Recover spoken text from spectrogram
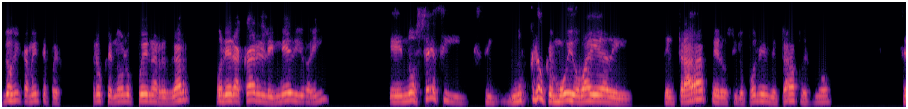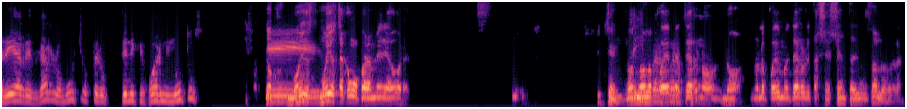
lógicamente, pues creo que no lo pueden arriesgar poner a Karel en medio ahí. Eh, no sé si, no creo que Moyo vaya de, entrada, pero si lo ponen de entrada, pues no. Sería arriesgarlo mucho, pero tiene que jugar minutos. No, eh, Moyo, está como para media hora. no, no lo puede meter, no, no, no lo puede meter ahorita 60 de un solo, ¿verdad?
